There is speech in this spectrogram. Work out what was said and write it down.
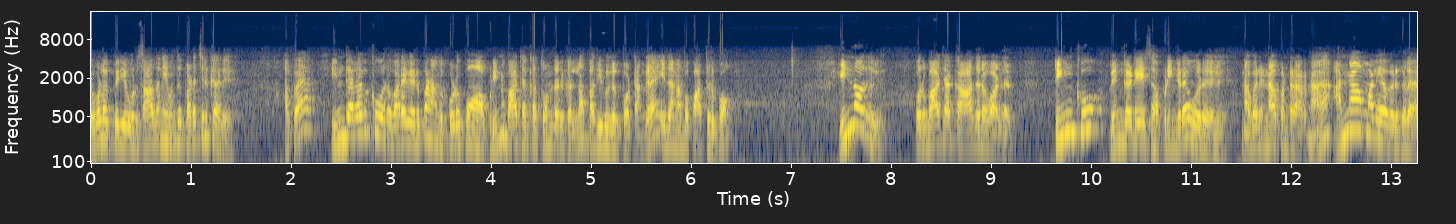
எவ்வளோ பெரிய ஒரு சாதனை வந்து படைச்சிருக்காரு. அப்போ இந்த அளவுக்கு ஒரு வரவேற்பை நாங்கள் கொடுப்போம் அப்படின்னு பாஜக தொண்டர்கள்லாம் பதிவுகள் போட்டாங்க. இதை நம்ம பார்த்துருப்போம். இன்னொரு ஒரு பாஜக ஆதரவாளர் டிங்கு வெங்கடேஷ் அப்படிங்கிற ஒரு நபர் என்ன பண்ணுறாருன்னா அண்ணாமலை அவர்களை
